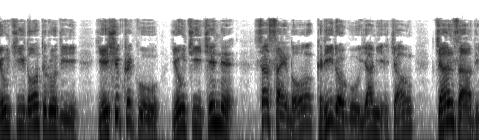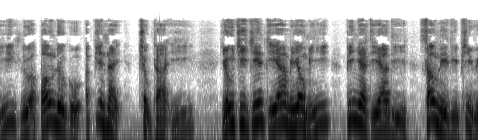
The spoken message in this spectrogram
ယုံကြည်သောသူတို့သည်ယေရှုခရစ်ကိုယုံကြည်ခြင်းနှင့်စပ်ဆိုင်သောဂတိတော်ကိုရမည်အကြောင်းကျမ်းစာသည် လူအပေါင်းတို့ကိုအပြစ်၌ ချုပ်ထား၏ယုံကြည်ခြင်းတရားမရောက်မှီဘပညတ်တရားသည် စောင့်နေသည်ဖြစ်၍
